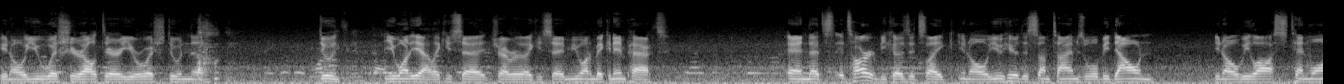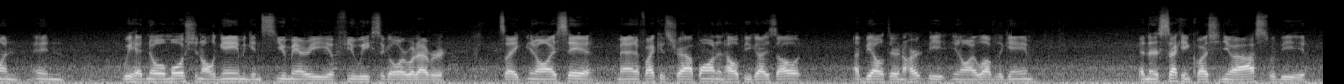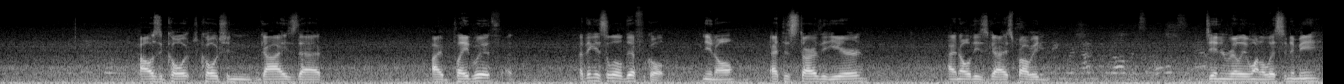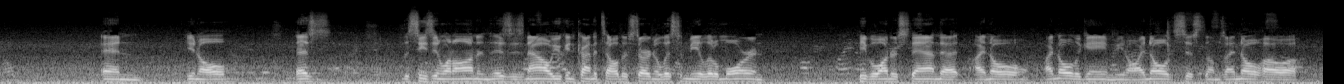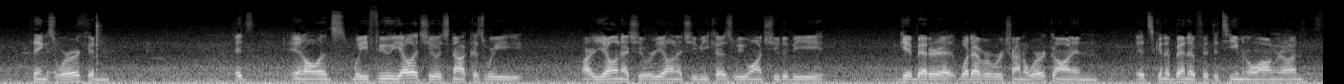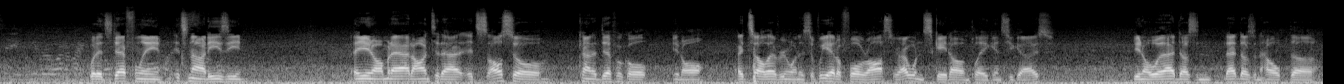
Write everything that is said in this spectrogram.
You know, you wish you're out there. You wish doing the doing. You want, yeah, like you said, Trevor. Like you said, you want to make an impact and that's it's hard because it's like you know you hear this sometimes we'll be down you know we lost 10-1 and we had no emotion all game against U-Mary a few weeks ago or whatever it's like you know i say it man if i could strap on and help you guys out I'd be out there in a heartbeat. You know, I love the game. And the second question you asked would be, how's it coach coaching guys that I played with? I think it's a little difficult. You know, at the start of the year, I know these guys probably didn't really want to listen to me, and you know, as the season went on and as is now, you can kind of tell they're starting to listen to me a little more and people understand that I know I know the game. You know, I know the systems. I know how uh, things work, and it's you know, it's we if we yell at you, it's not because we are yelling at you. We're yelling at you because we want you to be get better at whatever we're trying to work on, and it's going to benefit the team in the long run. But it's definitely it's not easy. And you know, I'm going to add on to that. It's also kind of difficult. You know, I tell everyone is if we had a full roster, I wouldn't skate out and play against you guys you know that doesn't that doesn't help the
